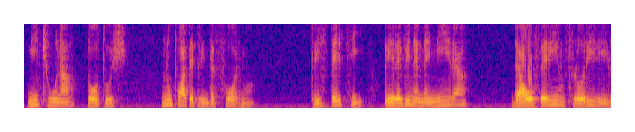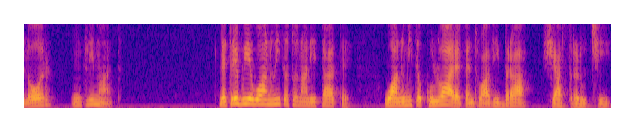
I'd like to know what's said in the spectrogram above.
Nici una, totuși, nu poate prinde formă. Tristeții îi revine menirea de a oferi înfloririi lor un climat. Le trebuie o anumită tonalitate – o anumită culoare pentru a vibra și a străluci.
